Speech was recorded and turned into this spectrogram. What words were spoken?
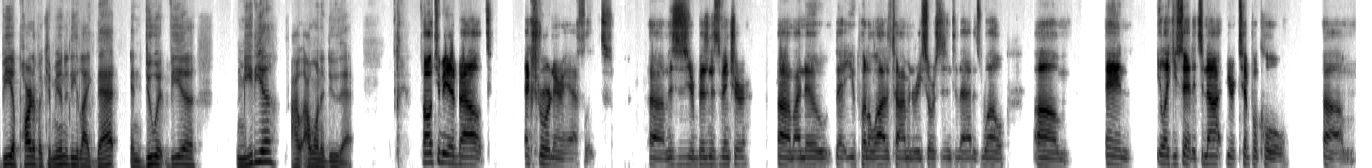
be a part of a community like that and do it via media, I, I want to do that. Talk to me about extraordinary athletes. Um, this is your business venture. Um, I know that you put a lot of time and resources into that as well. Um, and like you said, it's not your typical um,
